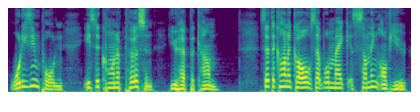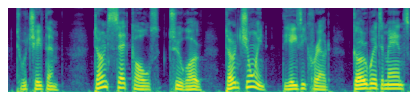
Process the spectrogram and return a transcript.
What is important is the kind of person you have become. Set the kind of goals that will make something of you to achieve them. Don't set goals too low. Don't join the easy crowd. Go where demands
